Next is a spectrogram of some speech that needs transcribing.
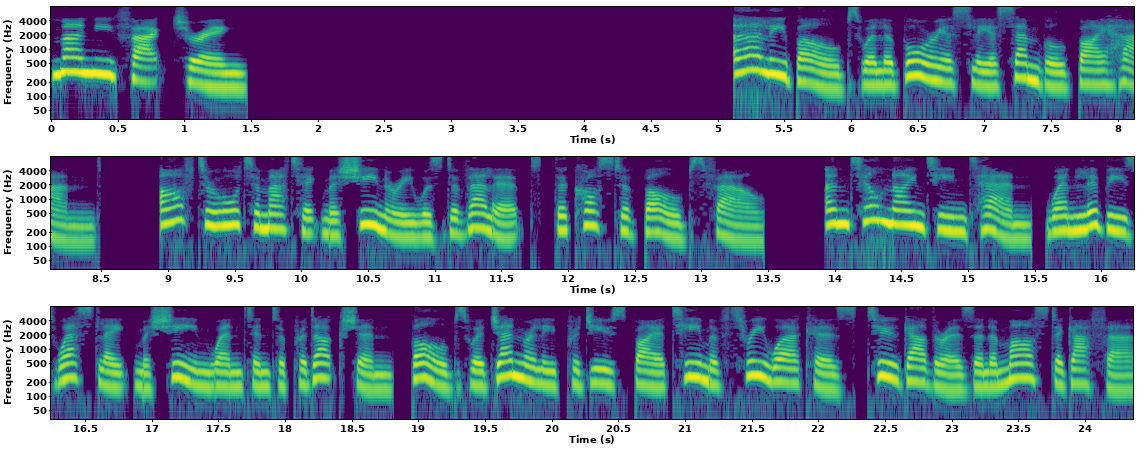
Manufacturing Early bulbs were laboriously assembled by hand. After automatic machinery was developed, the cost of bulbs fell. Until 1910, when Libbey's Westlake machine went into production, bulbs were generally produced by a team of three workers two gatherers and a master gaffer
